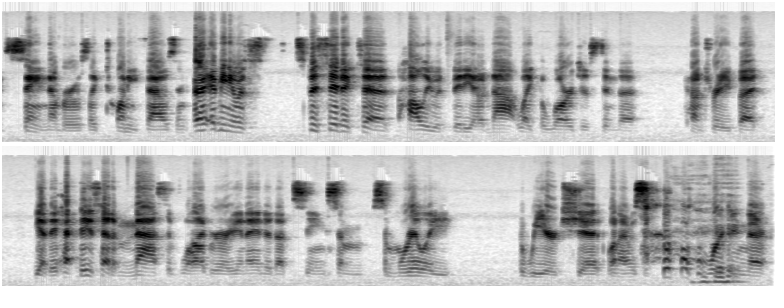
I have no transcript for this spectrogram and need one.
insane number. It was like twenty thousand. I mean, it was specific to Hollywood Video, not like the largest in the country. But yeah, they had they just had a massive library, and I ended up seeing some some really weird shit when I was working there.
